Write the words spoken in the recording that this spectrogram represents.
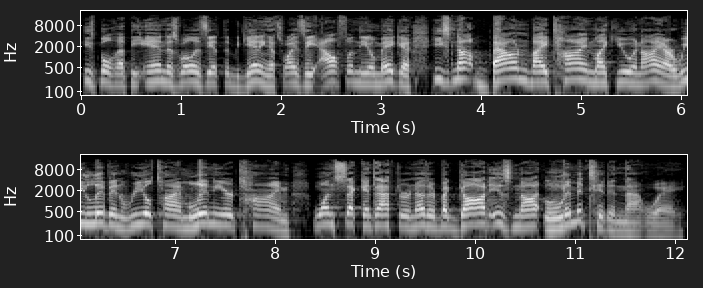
He's both at the end as well as at the beginning. That's why he's the Alpha and the Omega. He's not bound by time like you and I are. We live in real time, linear time, one second after another, but God is not limited in that way.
